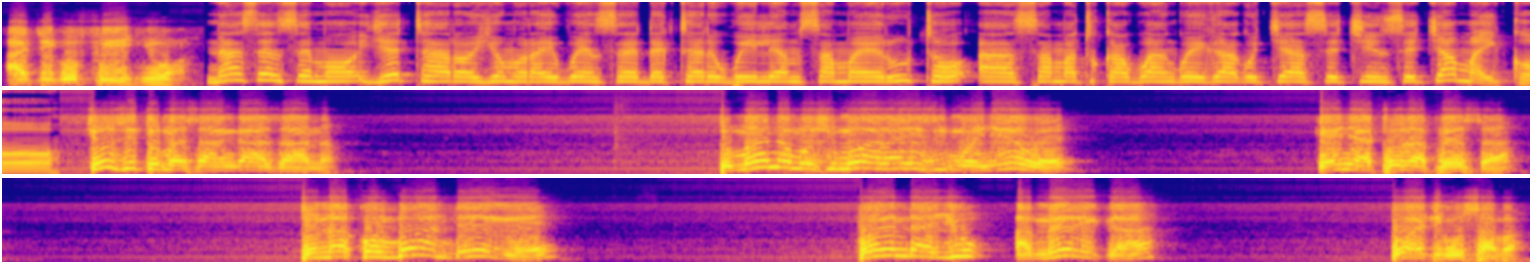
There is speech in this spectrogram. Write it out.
achikufinywa nase nsemo yetaro yomorai bwense dr william samuel ruto asama tukabwango igago chase chinse cha maiko chusi tumeshangaa sana, tumeona mheshimiwa rais mwenyewe, Kenya hatuna pesa, tunakomboa ndege kwenda yu Amerika twaji kusaba.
